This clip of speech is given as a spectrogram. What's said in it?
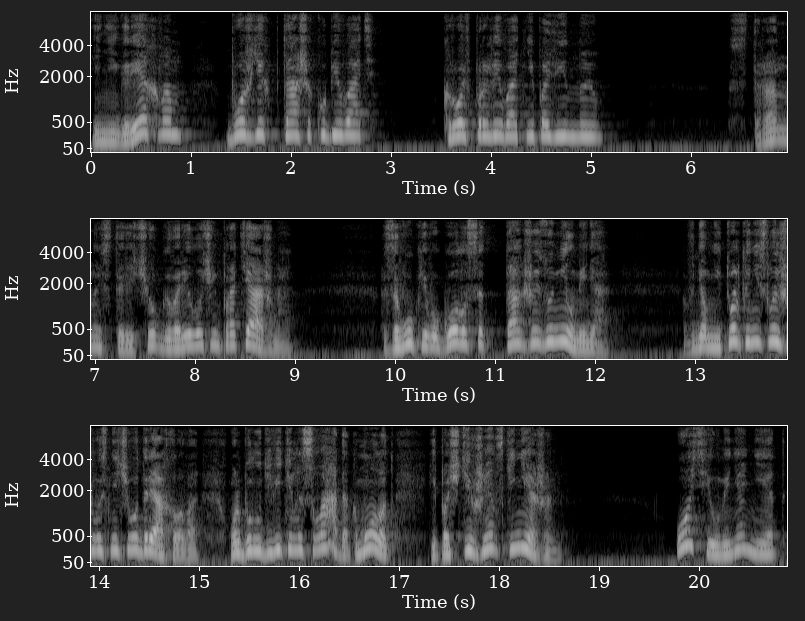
и не грех вам божьих пташек убивать, кровь проливать неповинную?» Странный старичок говорил очень протяжно — Звук его голоса также изумил меня. В нем не только не слышалось ничего дряхлого, он был удивительно сладок, молод и почти женски нежен. «Оси у меня нет»,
